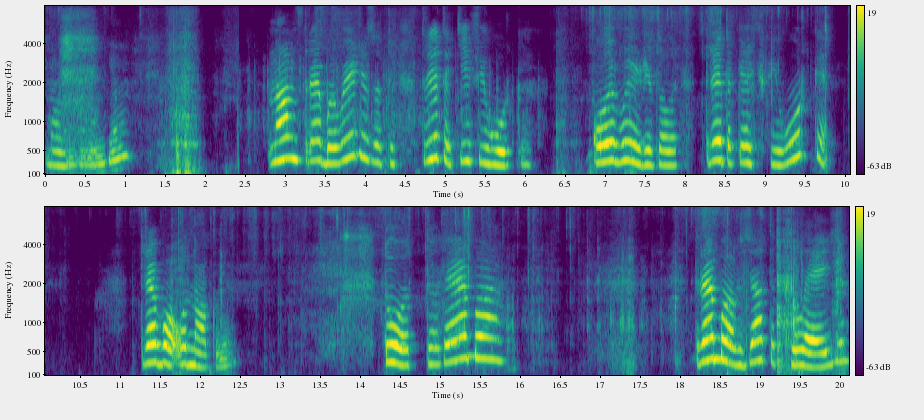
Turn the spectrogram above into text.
Малюємо. Нам треба вирізати три такі фігурки. Коли вирізали три таких фігурки, треба однакові. То треба, треба взяти клей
